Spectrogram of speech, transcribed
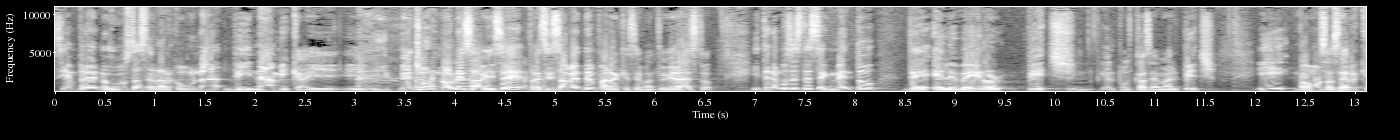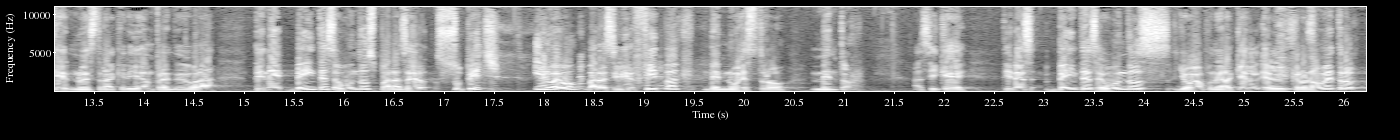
siempre nos gusta cerrar con una dinámica y, de hecho no les avisé precisamente para que se mantuviera esto. Y tenemos este segmento de Elevator Pitch, el podcast se llama El Pitch, y vamos a hacer que nuestra querida emprendedora tiene 20 segundos para hacer su pitch y luego va a recibir feedback de nuestro mentor. Así que tienes 20 segundos, yo voy a poner aquí el, el cronómetro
